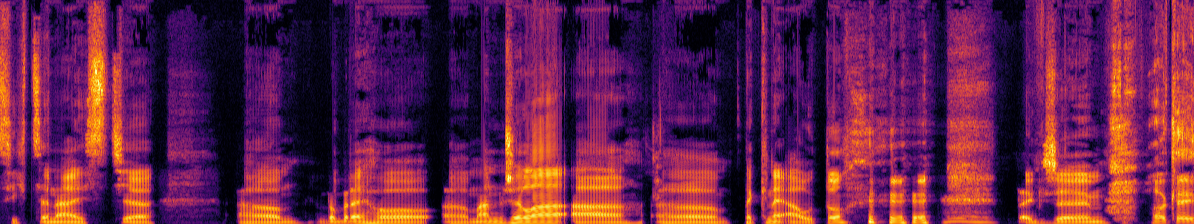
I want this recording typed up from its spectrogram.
si chce nájsť dobrého uh, manžela a uh, pekné auto. takže, okay.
